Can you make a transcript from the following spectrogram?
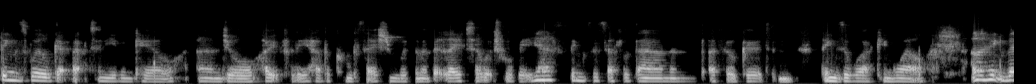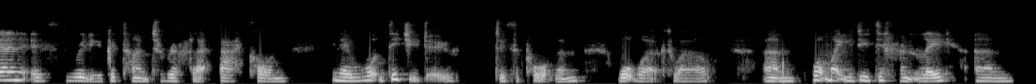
Things will get back to an even keel, and you'll hopefully have a conversation with them a bit later, which will be, yes, things have settled down, and I feel good, and things are working well. And I think then is really a good time to reflect back on, you know, what did you do to support them? What worked well? Um, what might you do differently um,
